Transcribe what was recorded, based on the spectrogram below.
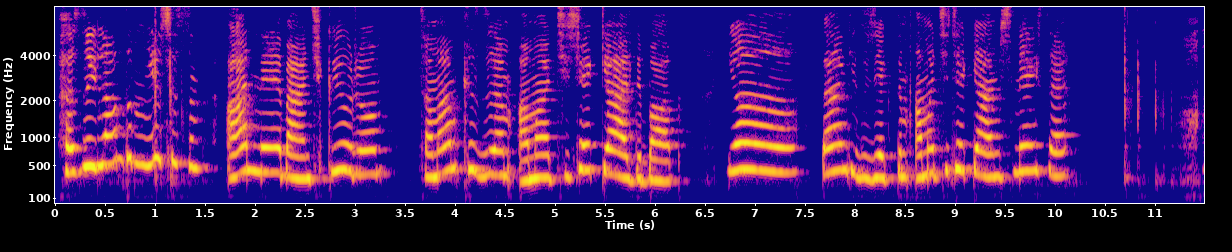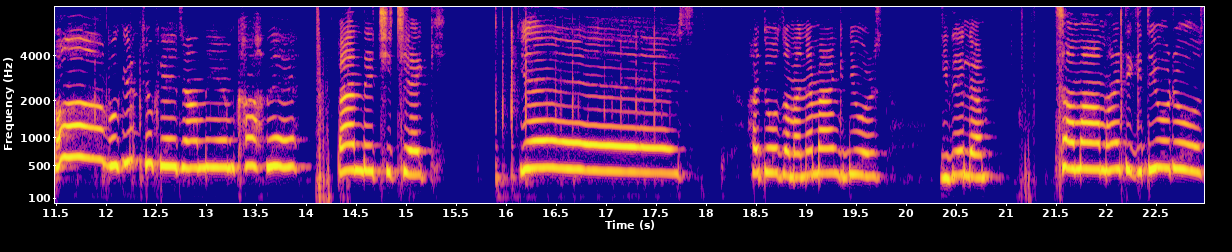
Hazırlandım yaşasın. Anne ben çıkıyorum. Tamam kızım ama çiçek geldi bak. Ya ben gidecektim ama çiçek gelmiş neyse. Aa, bugün çok heyecanlıyım kahve. Ben de çiçek. Yes. Hadi o zaman hemen gidiyoruz. Gidelim. Tamam hadi gidiyoruz.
